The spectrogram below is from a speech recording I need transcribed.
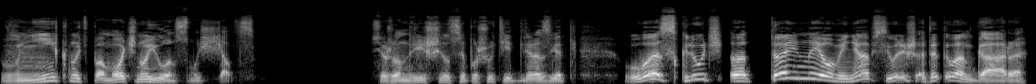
вникнуть, помочь, но и он смущался. Все же он решился пошутить для разведки. — У вас ключ от тайны, а у меня всего лишь от этого ангара.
